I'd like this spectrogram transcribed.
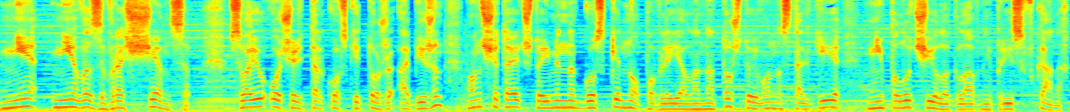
не невозвращенцем. В свою очередь Тарковский тоже обижен. Он считает, что именно Госкино повлияло на то, что его ностальгия Ностальгия не получила главный приз в Канах.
